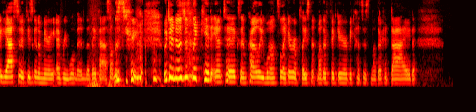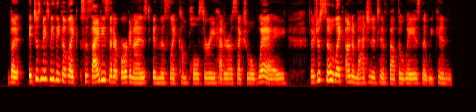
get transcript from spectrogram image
he asks him if he's going to marry every woman that they pass on the street, which I know is just like kid antics and probably wants like a replacement mother figure because his mother had died. But it just makes me think of like societies that are organized in this like compulsory heterosexual way. They're just so like unimaginative about the ways that we can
